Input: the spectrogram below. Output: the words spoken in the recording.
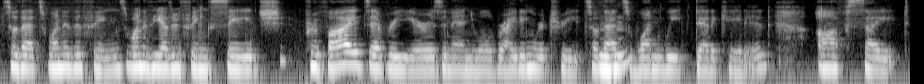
So that's one of the things. One of the other things SAGE provides every year is an annual writing retreat. So that's mm-hmm. one week dedicated off site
